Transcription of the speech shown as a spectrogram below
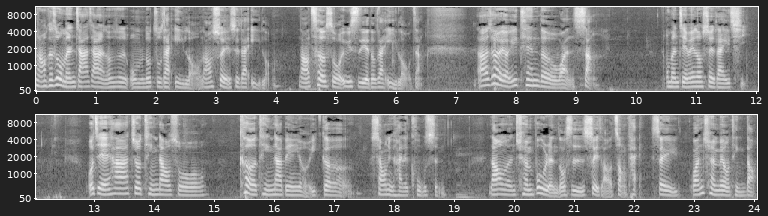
然后，可是我们家家人都是，我们都住在一楼，然后睡也睡在一楼，然后厕所、浴室也都在一楼这样。然后就有一天的晚上，我们姐妹都睡在一起，我姐姐她就听到说，客厅那边有一个小女孩的哭声，然后我们全部人都是睡着的状态，所以完全没有听到，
